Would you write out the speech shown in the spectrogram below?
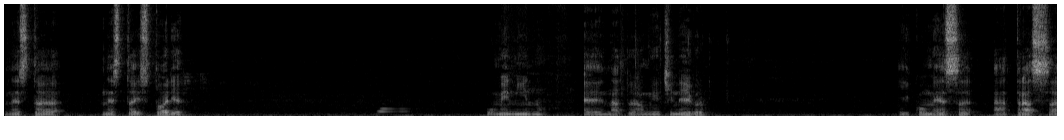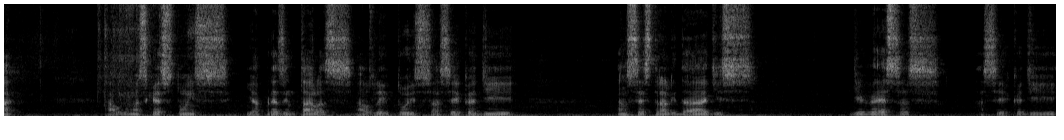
nesta, nesta história, o menino é naturalmente negro e começa a traçar algumas questões e apresentá-las aos leitores acerca de ancestralidades diversas, acerca de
